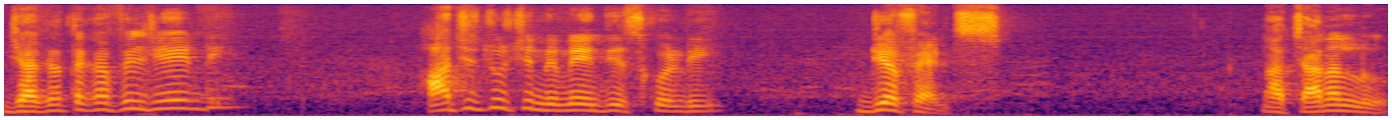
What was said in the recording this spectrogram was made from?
జాగ్రత్తగా ఫిల్ చేయండి. ఆచితూచి నిర్ణయం తీసుకోండి. డియర్ ఫ్రెండ్స్ నా ఛానల్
